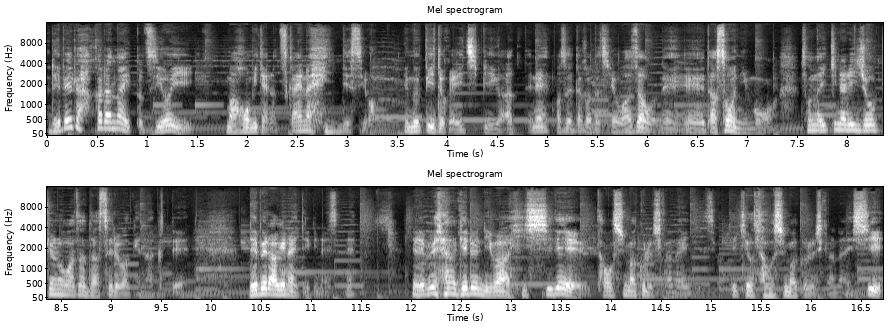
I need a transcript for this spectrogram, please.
レベル測らないと強い魔法みたいなの使えないんですよ。MP とか HP があってね、まあ、そういった形で技をね、えー、出そうにも、そんないきなり状況の技出せるわけなくて、レベル上げないといけないですね。レベル上げるには必死で倒しまくるしかないんですよ。敵を倒しまくるしかないし、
